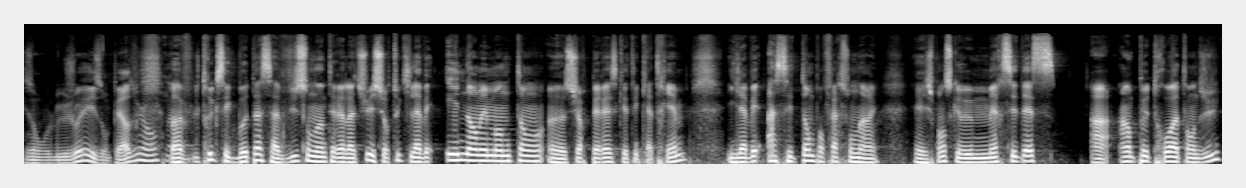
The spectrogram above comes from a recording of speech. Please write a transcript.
ils ont voulu jouer, ils ont perdu. Hein. Bah, le truc, c'est que Bottas a vu son intérêt là-dessus et surtout qu'il avait énormément de temps euh, sur Perez qui était quatrième. Il avait assez de temps pour faire son arrêt. Et je pense que Mercedes a un peu trop attendu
